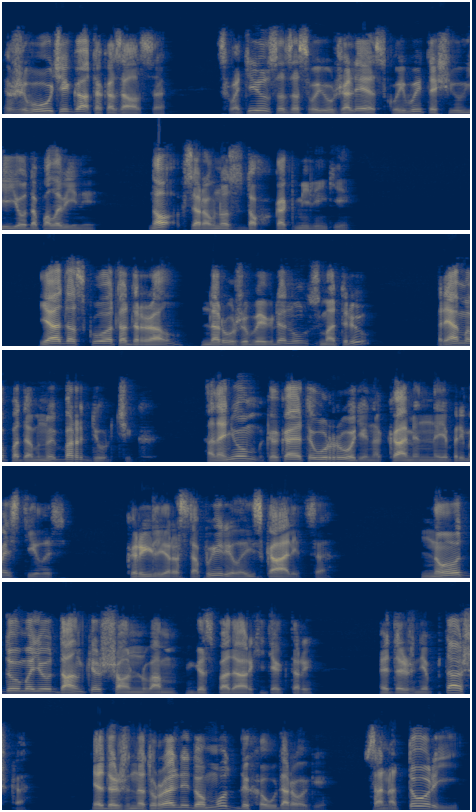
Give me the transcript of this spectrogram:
Живучий гад оказался. Схватился за свою железку и вытащил ее до половины, но все равно сдох, как миленький. Я доску отодрал, наружу выглянул, смотрю, Прямо подо мной бордюрчик, а на нем какая-то уродина каменная примостилась. Крылья растопырила и скалится. Ну, думаю, данке шон вам, господа архитекторы. Это же не пташка. Это же натуральный дом отдыха у дороги. Санаторий.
